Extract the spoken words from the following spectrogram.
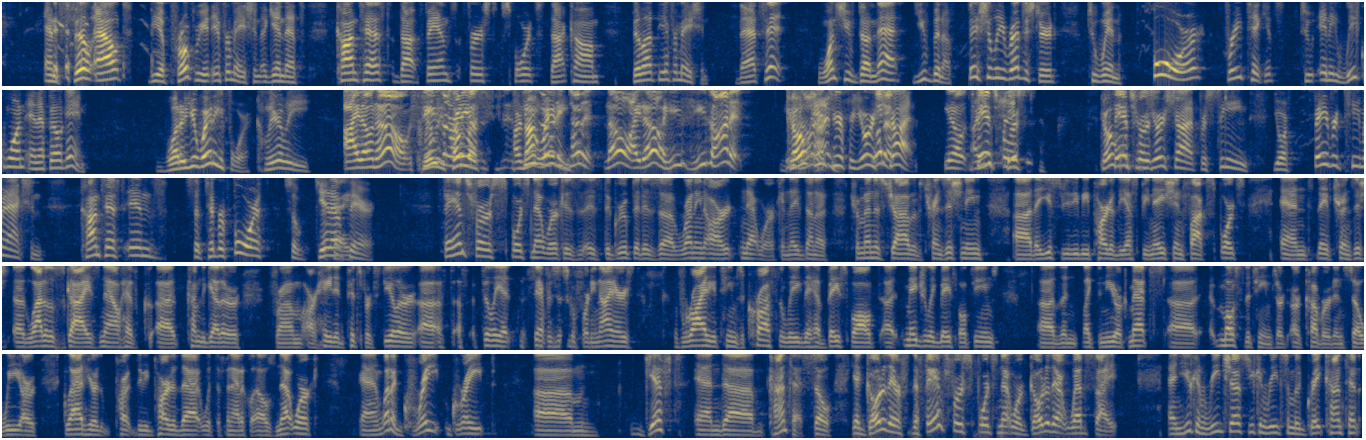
and fill out the appropriate information. Again, that's contest.fansfirstsports.com. Fill out the information. That's it. Once you've done that, you've been officially registered to win four free tickets to any week one NFL game. What are you waiting for? Clearly, I don't know. Steve's already are Steve's not waiting. Done it. No, I know. He's he's on it. He's Go on enter for your what shot. A, you know, fans you first. Go fans enter first. for your shot for seeing your favorite team in action. Contest ends September 4th, so get okay. out there. Fans First Sports Network is is the group that is uh, running our network, and they've done a tremendous job of transitioning. Uh, they used to be part of the SB Nation, Fox Sports, and they've transitioned. A lot of those guys now have uh, come together from our hated Pittsburgh Steeler uh, affiliate, San Francisco 49ers, a variety of teams across the league. They have baseball, uh, Major League Baseball teams, uh, the, like the New York Mets. Uh, most of the teams are, are covered. And so we are glad here to, be part of that with the Fanatical Elves Network. And what a great, great um, gift and uh, contest. So, yeah, go to their, the Fans First Sports Network, go to their website and you can reach us. You can read some of the great content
